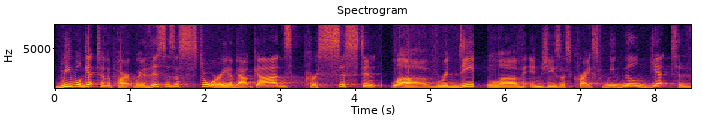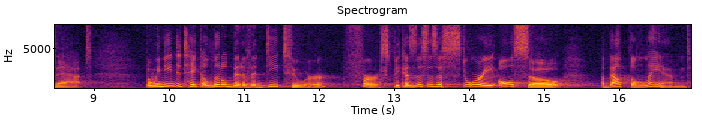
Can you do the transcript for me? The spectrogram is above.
we will get to the part where this is a story about God's persistent love, redeeming love in Jesus Christ. We will get to that. But we need to take a little bit of a detour first, because this is a story also about the land.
